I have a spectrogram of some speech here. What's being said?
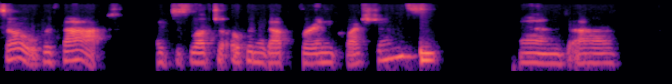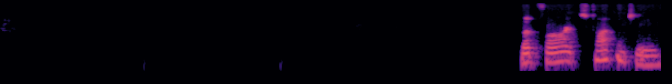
So with that, I'd just love to open it up for any questions. And uh, look forward to talking to you.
